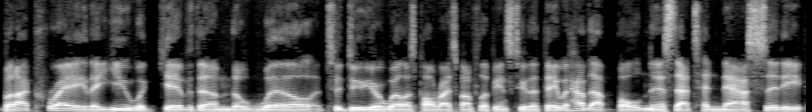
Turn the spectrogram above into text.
But I pray that you would give them the will to do your will, as Paul writes about Philippians 2, that they would have that boldness, that tenacity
